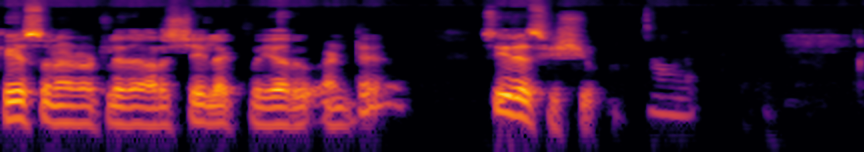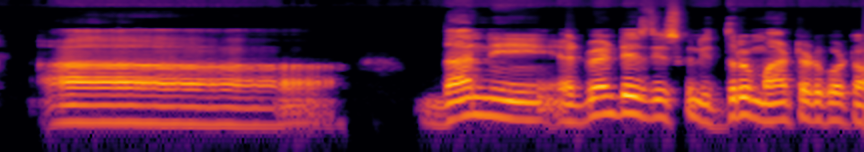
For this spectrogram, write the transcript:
కేసు నడవట్లేదు అరెస్ట్ చేయలేకపోయారు అంటే సీరియస్ ఇష్యూ. దాన్ని అడ్వాంటేజ్ తీసుకుని ఇద్దరు మాట్లాడుకోవటం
